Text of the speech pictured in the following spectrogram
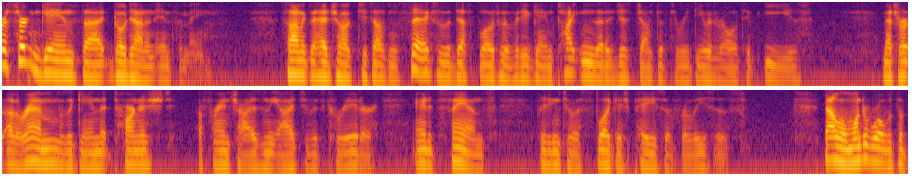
are certain games that go down in infamy. Sonic the Hedgehog 2006 was a death blow to a video game titan that had just jumped to 3D with relative ease. Metroid Other M was a game that tarnished a franchise in the eyes of its creator and its fans, leading to a sluggish pace of releases. Balan Wonderworld was the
